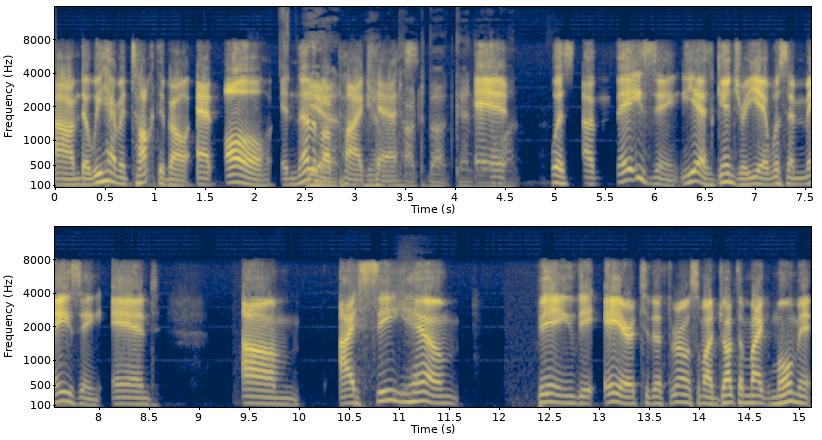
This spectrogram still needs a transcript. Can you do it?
um, that we haven't talked about at all in none yeah, of our podcasts. talked about Gendry and was amazing. Yes, Gendry. Yeah, was amazing. And um, I see him being the heir to the throne. So my drop the mic moment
